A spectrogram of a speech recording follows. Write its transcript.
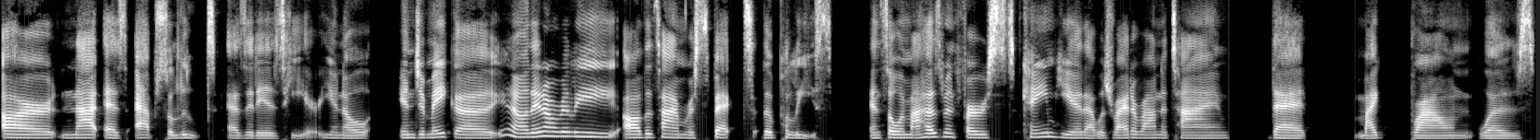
are not as absolute as it is here. You know, in Jamaica, you know, they don't really all the time respect the police. And so when my husband first came here, that was right around the time that Mike Brown was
